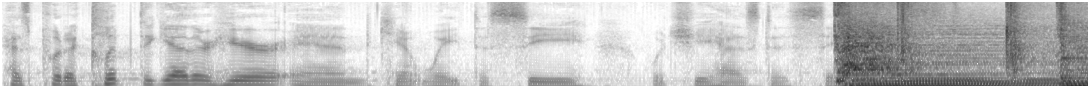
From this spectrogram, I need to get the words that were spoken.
has put a clip together here, and can't wait to see what she has to say.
